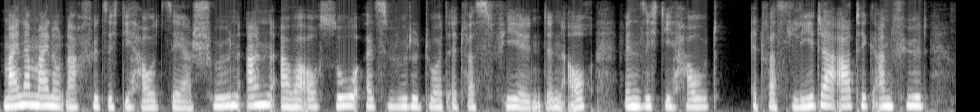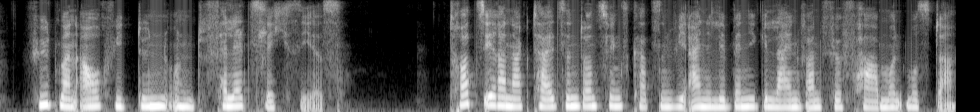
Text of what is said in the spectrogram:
Meiner Meinung nach fühlt sich die Haut sehr schön an, aber auch so, als würde dort etwas fehlen. Denn auch wenn sich die Haut etwas lederartig anfühlt, fühlt man auch, wie dünn und verletzlich sie ist. Trotz ihrer Nacktheit sind Don Sphinx Katzen wie eine lebendige Leinwand für Farben und Muster.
